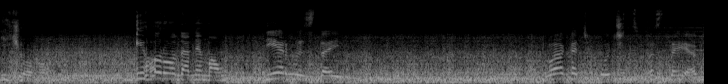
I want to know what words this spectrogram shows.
нічого. І города не мав. нервы сдают. Плакать хочется постоянно.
